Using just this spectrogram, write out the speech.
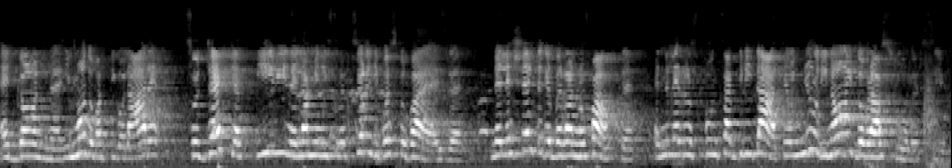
e donne in modo particolare, soggetti attivi nell'amministrazione di questo Paese, nelle scelte che verranno fatte e nelle responsabilità che ognuno di noi dovrà assumersi.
